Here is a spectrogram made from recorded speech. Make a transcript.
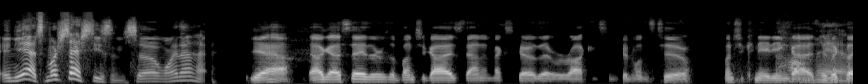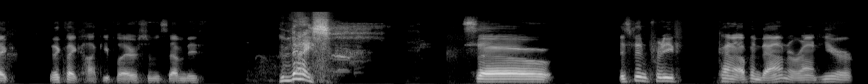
and yeah, it's mustache season, so why not? Yeah, I gotta say there was a bunch of guys down in Mexico that were rocking some good ones too. A bunch of Canadian Oh guys. They look like they look like hockey players from the 70s. nice. So it's been pretty kind of up and down around here,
